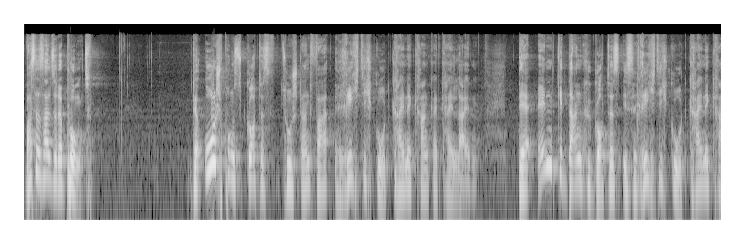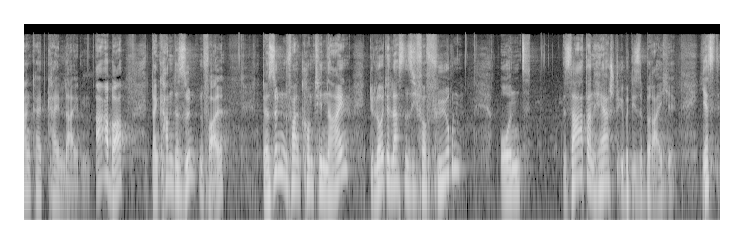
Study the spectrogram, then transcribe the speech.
Was ist also der Punkt? Der Ursprungsgotteszustand war richtig gut, keine Krankheit, kein Leiden. Der Endgedanke Gottes ist richtig gut, keine Krankheit, kein Leiden. Aber dann kam der Sündenfall der Sündenfall kommt hinein, die Leute lassen sich verführen und Satan herrscht über diese Bereiche. Jetzt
